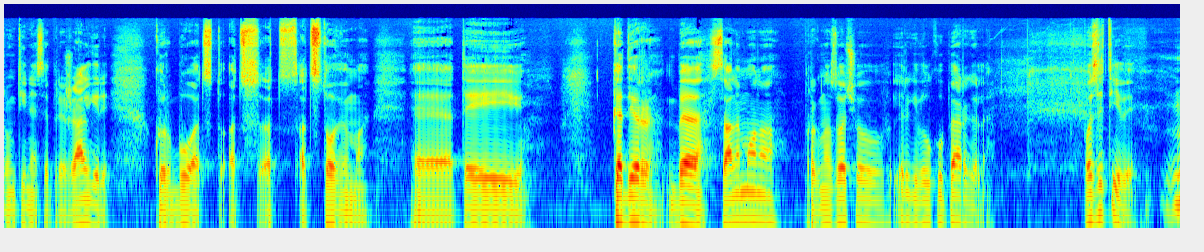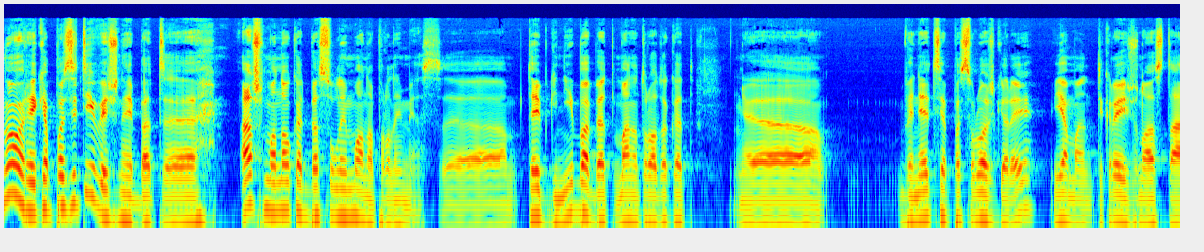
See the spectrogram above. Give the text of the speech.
rungtynėse prie Žalgerį, kur buvo atsto, ats, ats, atstovima. E, tai kad ir be Salemono prognozuočiau irgi Vilkų pergalę. Pozityviai. Nu, reikia pozityviai, žinai, bet uh, Aš manau, kad be Sulaimono pralaimės. E, taip gynyba, bet man atrodo, kad e, Venecija pasiruoš gerai, jie man tikrai žinos tą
